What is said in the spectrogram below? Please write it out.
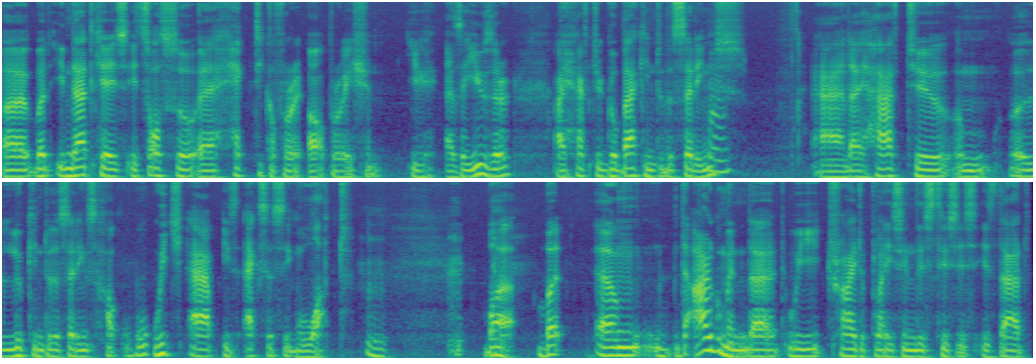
uh, but in that case, it's also a hectic opera- operation. You, as a user, I have to go back into the settings and I have to um, uh, look into the settings how w- which app is accessing what. Mm. But but um, the argument that we try to place in this thesis is that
